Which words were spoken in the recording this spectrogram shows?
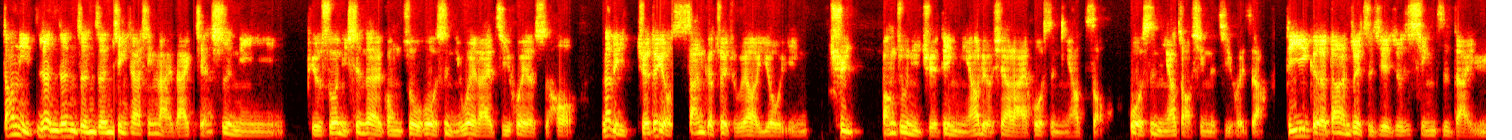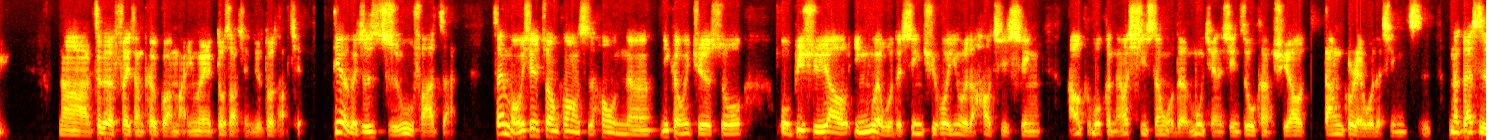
当你认认真真静下心来来检视你，比如说你现在的工作或者是你未来的机会的时候，那里绝对有三个最主要的诱因，去帮助你决定你要留下来，或是你要走，或者是你要找新的机会。这样，第一个当然最直接就是薪资待遇。那这个非常客观嘛，因为多少钱就多少钱。第二个就是职务发展，在某一些状况的时候呢，你可能会觉得说，我必须要因为我的兴趣或因为我的好奇心，然后我可能要牺牲我的目前的薪资，我可能需要 downgrade 我的薪资。那但是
